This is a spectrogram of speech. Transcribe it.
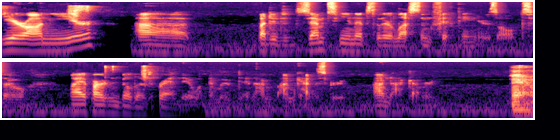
year on year, uh, but it exempts units that are less than 15 years old. So my apartment building is brand new when I moved in. I'm, I'm kind of screwed. I'm not covered. Yeah.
